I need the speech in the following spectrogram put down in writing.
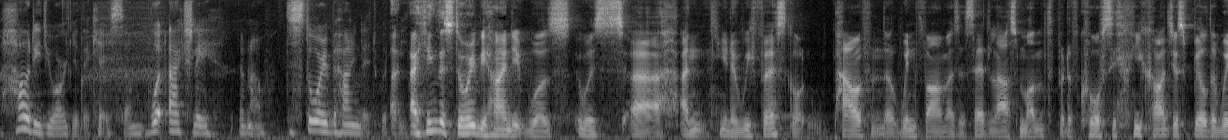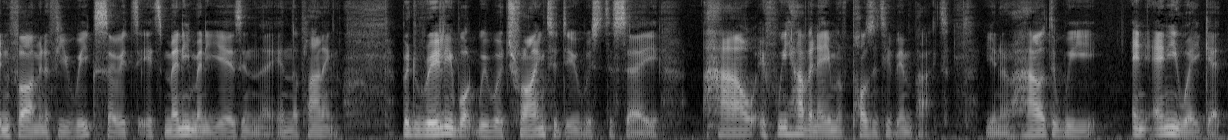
How did you argue the case and what actually you know the story behind it would be. I think the story behind it was was uh, and you know we first got power from the wind farm as I said last month, but of course you can't just build a wind farm in a few weeks, so it's it's many many years in the in the planning. But really, what we were trying to do was to say how if we have an aim of positive impact, you know, how do we in any way get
